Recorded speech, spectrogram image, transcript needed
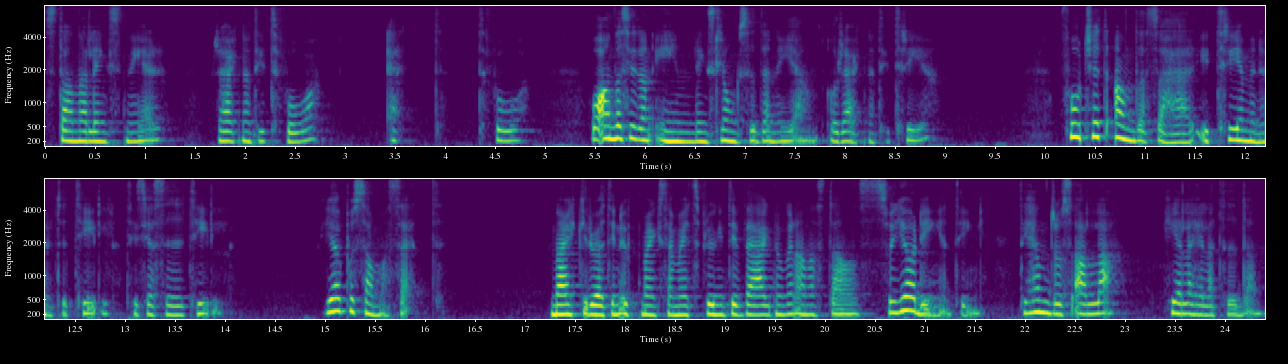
Stanna längst ner, räkna till två, två och andas sedan in längs långsidan igen och räkna till tre. Fortsätt andas så här i tre minuter till tills jag säger till. Gör på samma sätt. Märker du att din uppmärksamhet sprungit iväg någon annanstans så gör det ingenting. Det händer oss alla, hela hela tiden.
